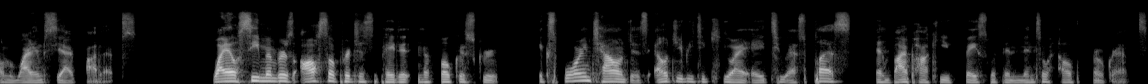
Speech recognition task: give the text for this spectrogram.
on YMCI products. YLC members also participated in a focus group exploring challenges LGBTQIA2S and BIPOC youth face within mental health programs.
